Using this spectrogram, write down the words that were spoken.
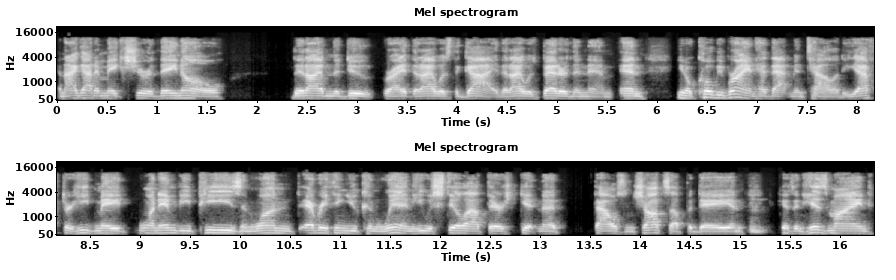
And I got to make sure they know that I'm the dude, right? That I was the guy, that I was better than them. And, you know, Kobe Bryant had that mentality. After he'd made one MVPs and won everything you can win, he was still out there getting a thousand shots up a day. And mm. because in his mind,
